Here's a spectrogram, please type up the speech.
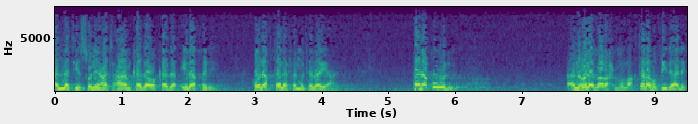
التي صنعت عام كذا وكذا إلى آخره. هنا اختلف المتبايعان. فنقول العلماء رحمه الله اختلفوا في ذلك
